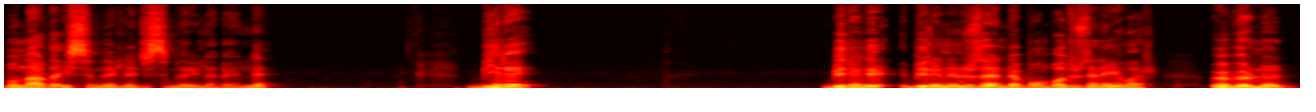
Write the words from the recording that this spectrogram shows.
Bunlar da isimleriyle, cisimleriyle belli. Biri birini birinin üzerinde bomba düzeneği var. Öbürünün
